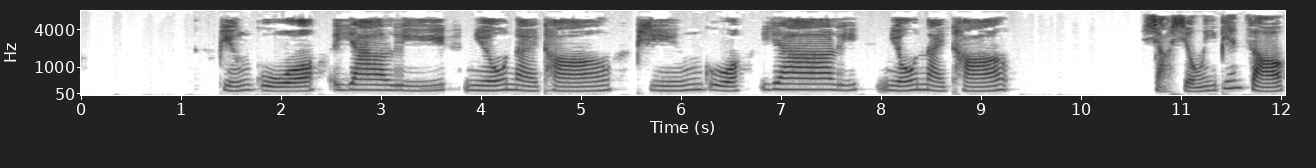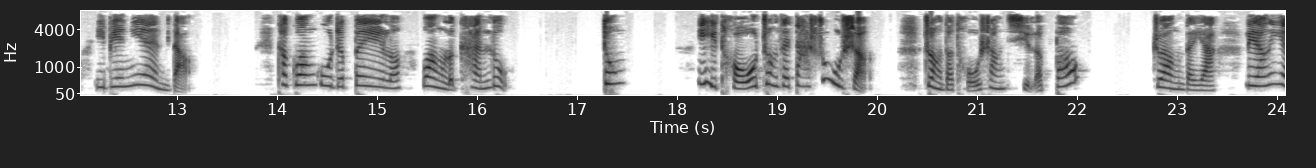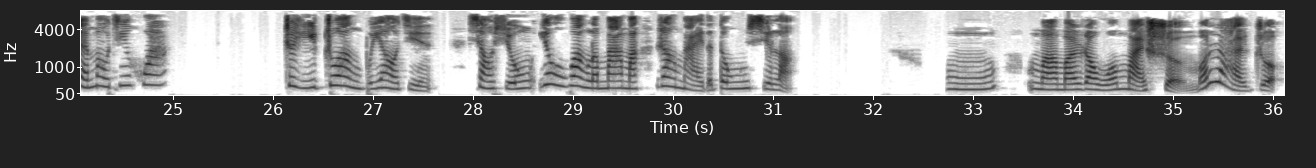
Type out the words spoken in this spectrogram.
苹果、鸭梨、牛奶糖，苹果、鸭梨、牛奶糖。小熊一边走一边念叨，他光顾着背了，忘了看路。咚！一头撞在大树上，撞到头上起了包，撞的呀两眼冒金花。这一撞不要紧，小熊又忘了妈妈让买的东西了。嗯，妈妈让我买什么来着？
